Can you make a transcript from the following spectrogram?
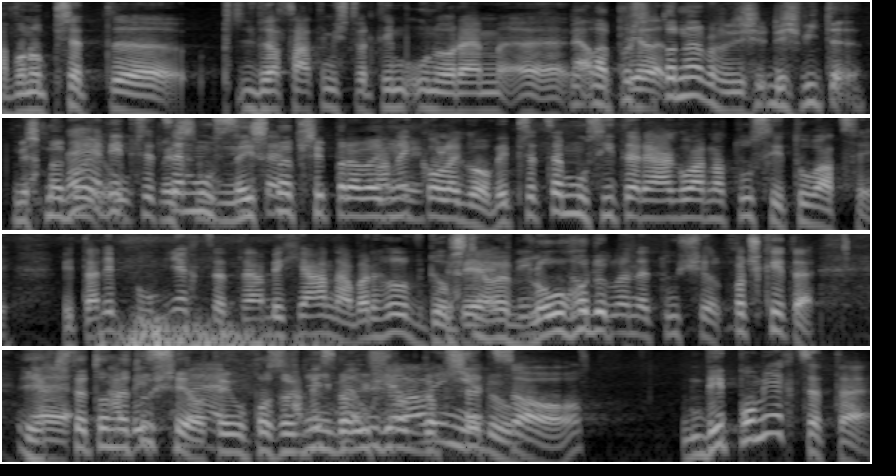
A ono před, eh, před 24. únorem... eh, Ne, ale proč to nenavrhli? Když, když víte, my jsme byli, ne, vy u- přece my musíte, nejsme připraveni. Pane kolego, vy přece musíte reagovat na tu situaci. Vy tady po mně chcete, abych já navrhl v době, ale kdy dlouhodob- tohle netušil. Počkejte. Jak eh, jste to aby netušil? jsme- Ty upozornění byly už dopředu. něco, vy po mně chcete,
